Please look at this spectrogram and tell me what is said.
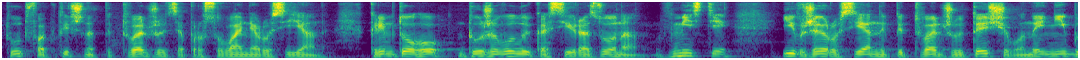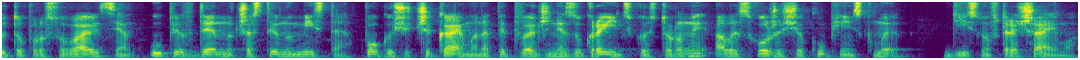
тут фактично підтверджується просування росіян. Крім того, дуже велика сіра зона в місті, і вже росіяни підтверджують те, що вони нібито просуваються у південну частину міста. Поки що чекаємо на підтвердження з української сторони, але схоже, що Куп'янськ ми дійсно втрачаємо.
